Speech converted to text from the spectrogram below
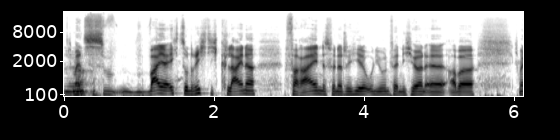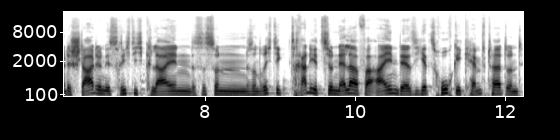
Ich Ja. meine, es war ja echt so ein richtig kleiner Verein, das will natürlich jeder Union-Fan nicht hören, äh, aber ich meine, das Stadion ist richtig klein, das ist so ein, so ein richtig traditioneller Verein, der sich jetzt hochgekämpft hat und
